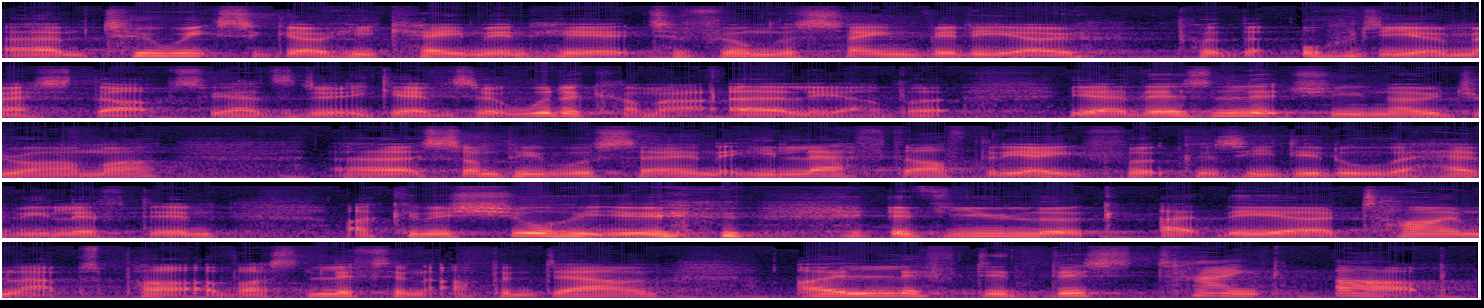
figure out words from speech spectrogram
Um, two weeks ago, he came in here to film the same video, but the audio messed up, so he had to do it again. So it would have come out earlier, but yeah, there's literally no drama. Uh, some people were saying that he left after the eight foot because he did all the heavy lifting. I can assure you, if you look at the uh, time lapse part of us lifting up and down, I lifted this tank up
